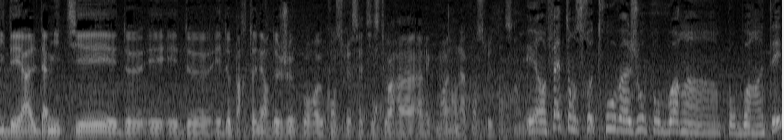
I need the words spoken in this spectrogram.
idéale d'amitié et de, et, et de, et de partenaire de jeu pour euh, construire cette histoire euh, avec moi. On l'a construite ensemble. Et en fait, on se retrouve un jour pour boire un, pour boire un thé.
